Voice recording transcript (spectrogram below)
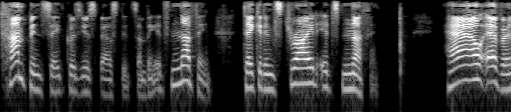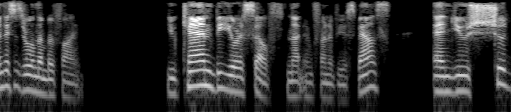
compensate because your spouse did something. It's nothing. Take it in stride. It's nothing. However, and this is rule number five, you can be yourself, not in front of your spouse, and you should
